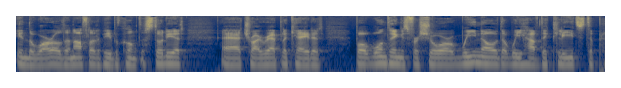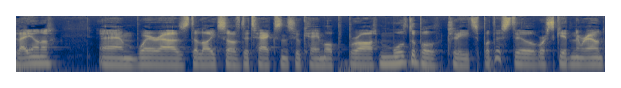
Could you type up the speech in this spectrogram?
in the world. An awful lot of people come to study it, uh, try replicate it. But one thing is for sure, we know that we have the cleats to play on it. Um, whereas the likes of the Texans who came up brought multiple cleats, but they still were skidding around.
